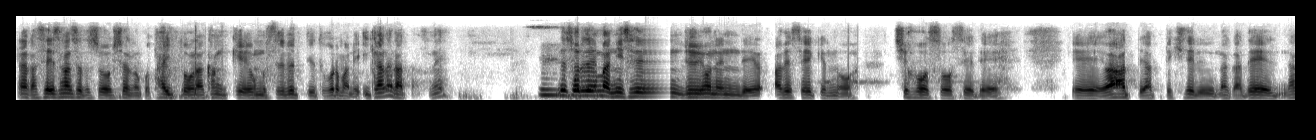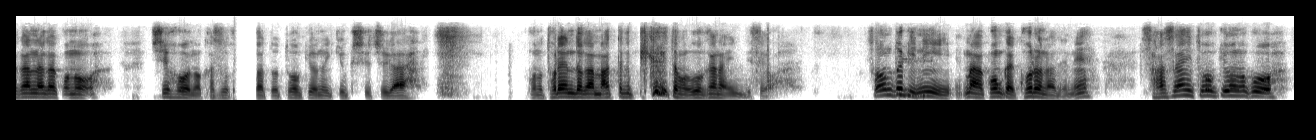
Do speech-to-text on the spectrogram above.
なんか生産者と消費者のこう対等な関係を結ぶっていうところまでいかなかったんですね。うんでそれでまあ2014年で安倍政権の地方創生で、えーわーってやってきてる中でなかなかこの地方の過疎化と東京の一極集中がこのトレンドが全くピクリとも動かないんですよ。その時に、まあ今回コロナでねさすがに東京のこう、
